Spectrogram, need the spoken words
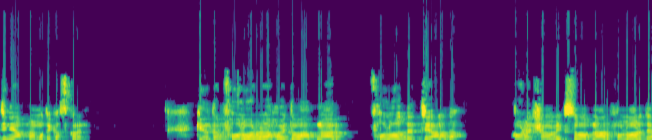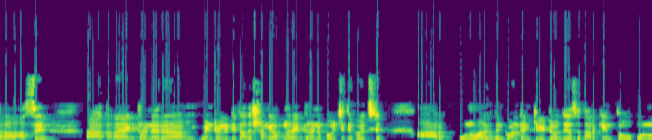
যিনি আপনার মতে কাজ করেন। কিন্তু তার ফলোয়াররা হয়তো আপনার ফলোয়ারদের চেয়ে আলাদা। হওয়াটাই স্বাভাবিক। সো আপনার ফলোয়ার যারা আছে তারা এক ধরনের মেন্টালিটি তাদের সঙ্গে আপনার এক ধরনের পরিচিতি হয়েছে। আর অন্য আরেকজন কন্টেন্ট ক্রিয়েটর যে আছে, তার কিন্তু অন্য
